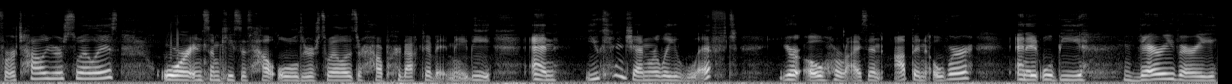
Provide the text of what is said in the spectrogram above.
fertile your soil is or in some cases how old your soil is or how productive it may be. And you can generally lift your O horizon up and over, and it will be very, very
